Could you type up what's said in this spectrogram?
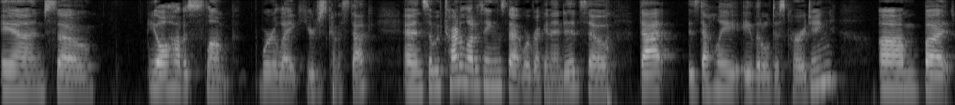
And so you'll have a slump where like you're just kind of stuck. And so we've tried a lot of things that were recommended. So that is definitely a little discouraging. Um, but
